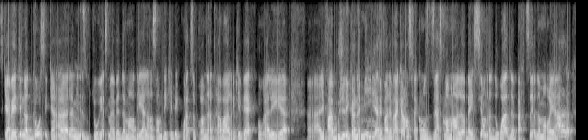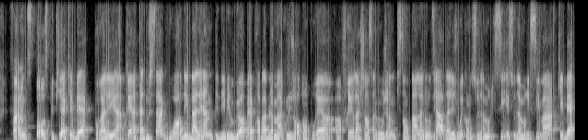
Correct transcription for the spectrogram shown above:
ce qui avait été notre go, c'est quand euh, la ministre du Tourisme avait demandé à l'ensemble des Québécois de se promener à travers le Québec pour aller, euh, euh, aller faire bouger l'économie, aller faire des vacances. Fait qu'on se disait à ce moment-là, ben, si on a le droit de partir de Montréal, faire une petite pause pipi à Québec pour aller après à Tadoussac voir des baleines puis des belugas, ben, probablement que nous autres, on pourrait offrir la chance à nos jeunes qui sont dans l'Anaudière d'aller jouer contre ceux de la Mauricie et ceux de la Mauricie vers Québec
